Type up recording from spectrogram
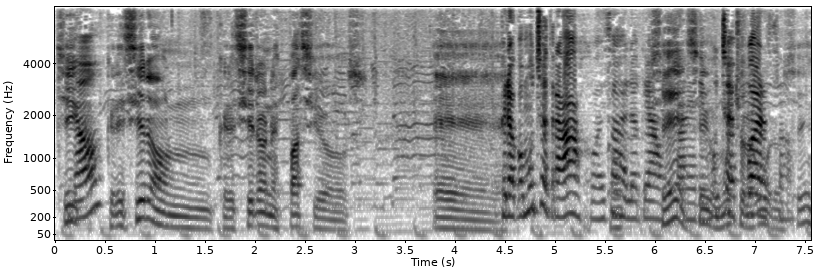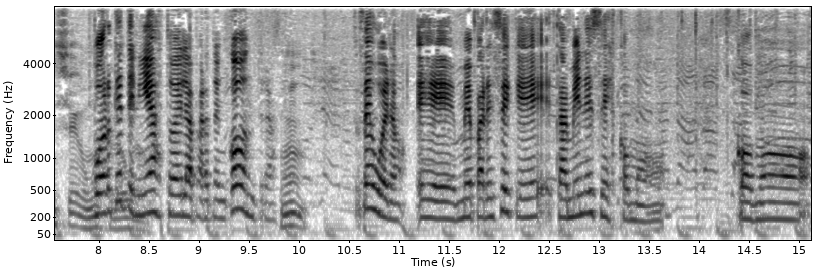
Sí, ¿No? crecieron, crecieron espacios. eh, Pero con mucho trabajo, eso es a lo que vamos, Sí, sí, con mucho mucho esfuerzo. laburo, porque tenías todo el aparato en contra. mm, Entonces, bueno, eh, me parece que también ese es como, como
